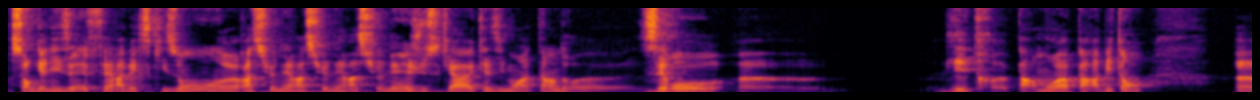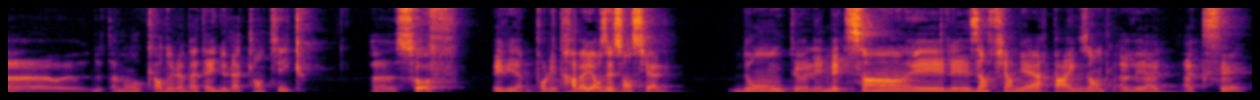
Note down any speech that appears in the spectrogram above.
s'organiser, faire avec ce qu'ils ont, euh, rationner, rationner, rationner, jusqu'à quasiment atteindre euh, zéro litre par mois par habitant, notamment au cœur de la bataille de l'Atlantique, sauf évidemment, pour les travailleurs essentiels. Donc les médecins et les infirmières, par exemple, avaient accès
